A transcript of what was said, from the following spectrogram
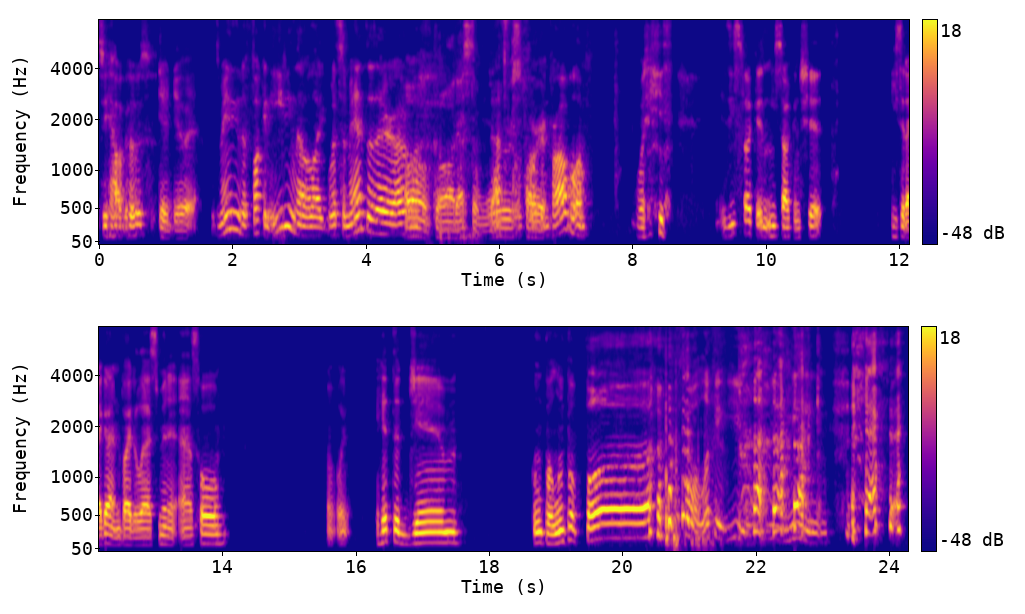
see how it goes. Dude, do it. It's mainly the fucking eating though. Like with Samantha there, I don't Oh know. god, that's the That's worst the part. fucking problem. What he is he fucking he's talking shit. He said I got invited last minute, asshole. Oh wait. Hit the gym. Oompa loompa fuck. Oh, look at you! What do you mean?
